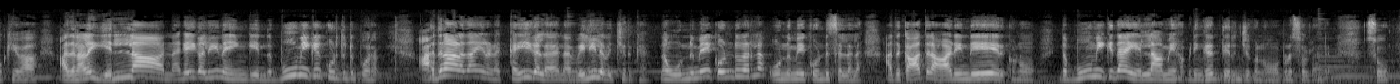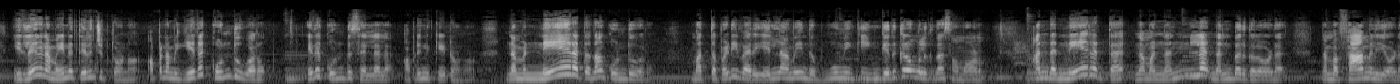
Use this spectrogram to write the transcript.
ஓகேவா அதனால எல்லா நகைகளையும் நான் இங்கே இந்த பூமிக்கே கொடுத்துட்டு போகிறேன் அதனால தான் என்னோட கைகளை நான் வெளியில் வச்சுருக்கேன். நான் ஒன்றுமே கொண்டு வரல ஒன்றுமே கொண்டு செல்லலை. அது காற்றுல ஆடிண்டே இருக்கணும். இந்த பூமிக்கு தான் எல்லாமே அப்படிங்கிறத தெரிஞ்சுக்கணும் அப்படின்னு சொல்கிறாரு ஸோ இதுலேருந்து நம்ம என்ன தெரிஞ்சுக்கிட்டோம்னா அப்போ நம்ம எதை கொண்டு வரோம் எதை கொண்டு செல்லலை அப்படின்னு கேட்டோம்னா நம்ம நேரத்தை தான் கொண்டு வரோம். மற்றபடி வேறு எல்லாமே இந்த பூமிக்கு இங்கே இருக்கிறவங்களுக்கு தான் சமானம். அந்த நேரத்தை நம்ம நல்ல நண்பர்களோட நம்ம ஃபேமிலியோட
